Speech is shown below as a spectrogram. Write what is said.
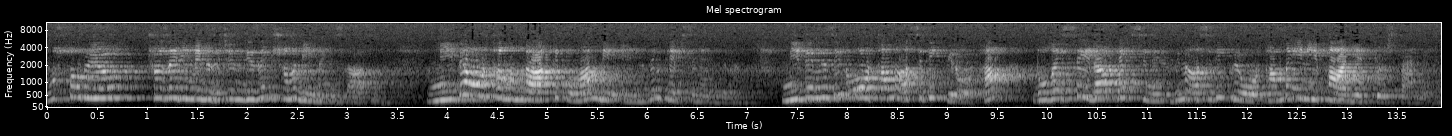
bu soruyu çözebilmeniz için bizim şunu bilmeniz lazım. Mide ortamında aktif olan bir enzim pepsin enzimi. Midemizin ortamı asidik bir ortam. Dolayısıyla pepsin enzimi asidik bir ortamda en iyi faaliyet göstermeli.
